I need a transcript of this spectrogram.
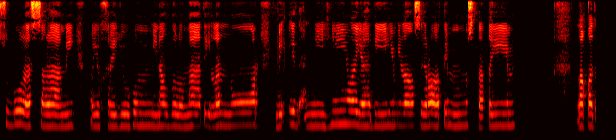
subulas salami wa yukhrijuhum minadh dhulumati ilan nur bi'idnihi wa yahdihim ila siratim mustaqim. Laqad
